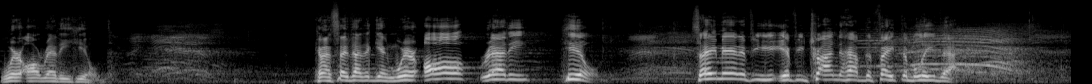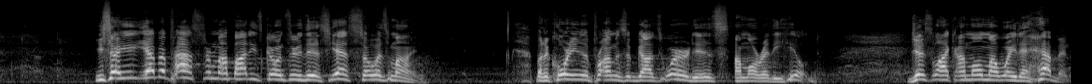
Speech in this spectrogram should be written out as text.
we're already healed. Can I say that again? We're already healed. Say amen if, you, if you're trying to have the faith to believe that. You say, yeah, but Pastor, my body's going through this. Yes, so is mine. But according to the promise of God's word is I'm already healed. Just like I'm on my way to heaven.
